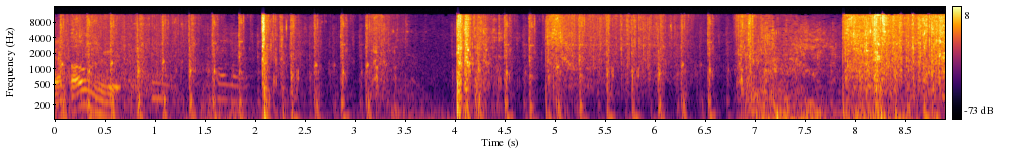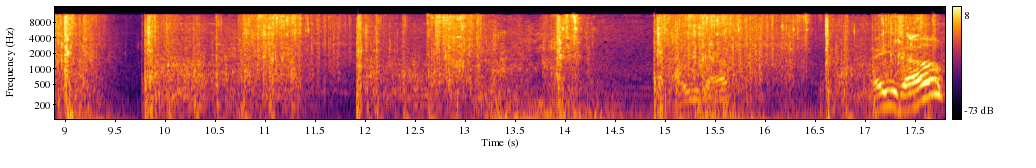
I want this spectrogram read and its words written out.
Jump over it. There you go. There you go.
